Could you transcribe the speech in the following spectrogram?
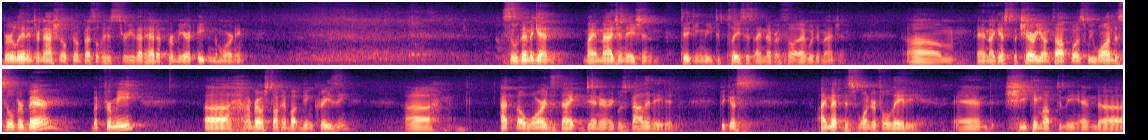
Berlin International Film Festival history that had a premiere at 8 in the morning. so then again, my imagination taking me to places I never thought I would imagine. Um, and I guess the cherry on top was we won the Silver Bear. But for me, uh, remember I was talking about being crazy? Uh, at the awards night dinner, it was validated because I met this wonderful lady, and she came up to me and uh,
